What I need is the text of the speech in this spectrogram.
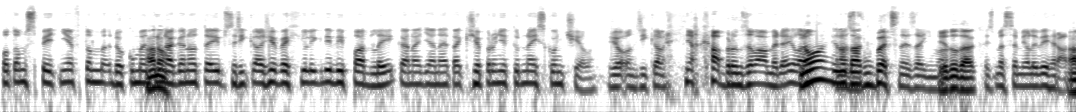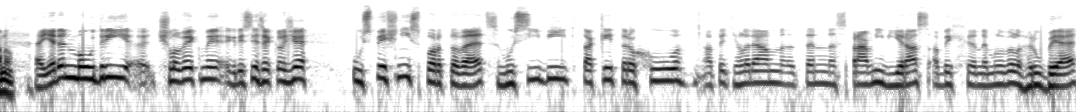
potom zpětně v tom dokumentu Ano. Nagano Tapes říkal, že ve chvíli, kdy vypadli Kanaďané, takže pro ně turnaj skončil. Že on říkal, nějaká bronzová medaile No, je nás tak. vůbec nezajímá. Je to tak. My jsme se měli vyhrát. Ano. Jeden moudrý člověk mi kdysi řekl, že úspěšný sportovec musí být taky trochu, a teď hledám ten správný výraz, abych nemluvil hrubě,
